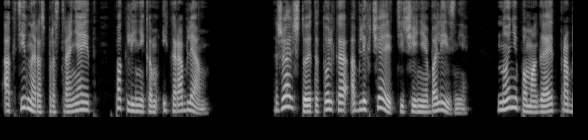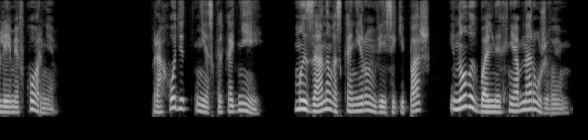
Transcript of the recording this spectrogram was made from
активно распространяет по клиникам и кораблям. Жаль, что это только облегчает течение болезни, но не помогает проблеме в корне. Проходит несколько дней. Мы заново сканируем весь экипаж и новых больных не обнаруживаем.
